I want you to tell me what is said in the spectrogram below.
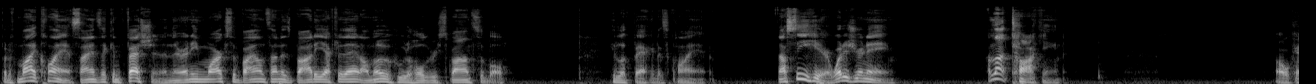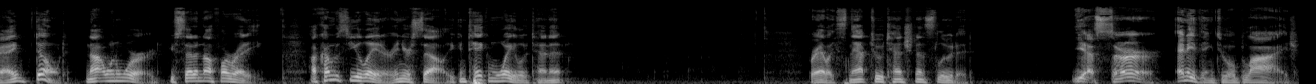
But if my client signs a confession and there are any marks of violence on his body after that, I'll know who to hold responsible. He looked back at his client. Now, see here, what is your name? I'm not talking. Okay, don't. Not one word. You've said enough already. I'll come to see you later, in your cell. You can take him away, Lieutenant. Bradley snapped to attention and saluted. Yes, sir. Anything to oblige.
